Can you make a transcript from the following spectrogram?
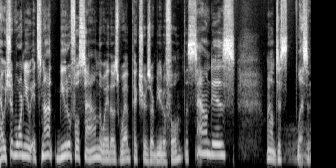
Now, we should warn you, it's not beautiful sound the way those Webb pictures are beautiful. The sound is, well, just listen.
